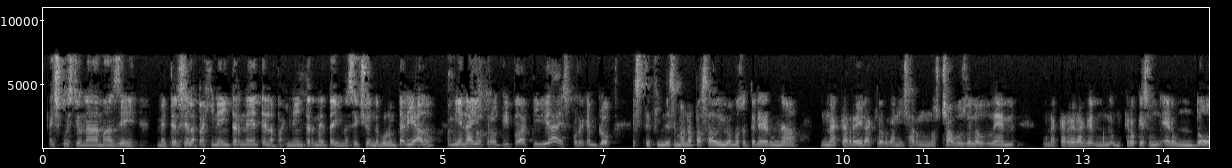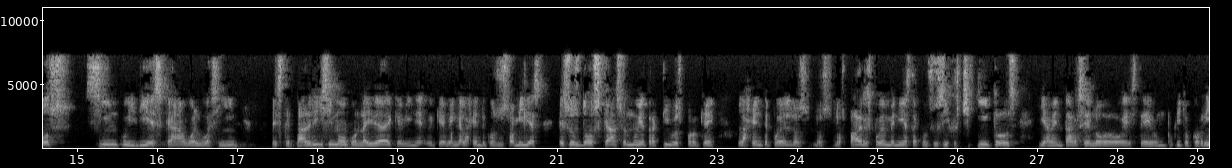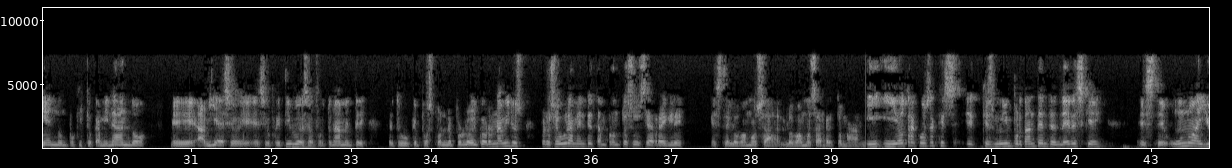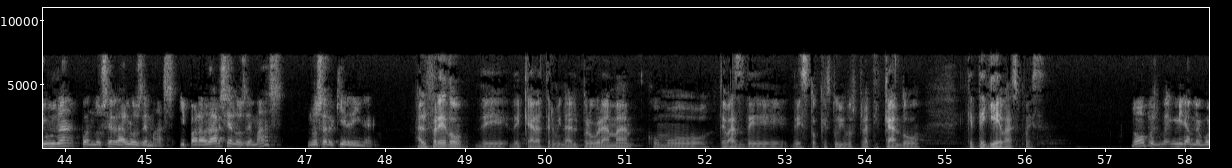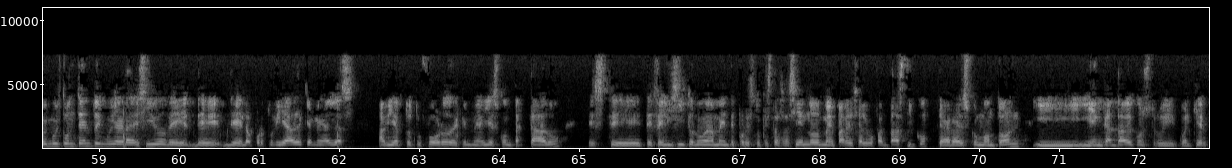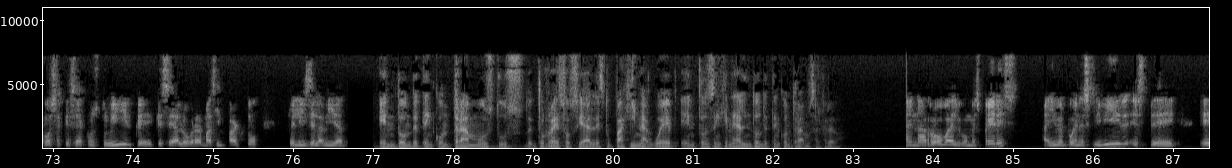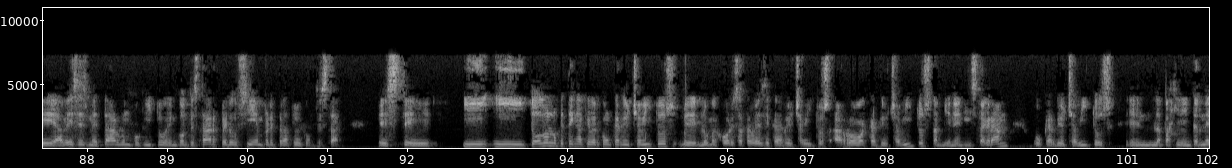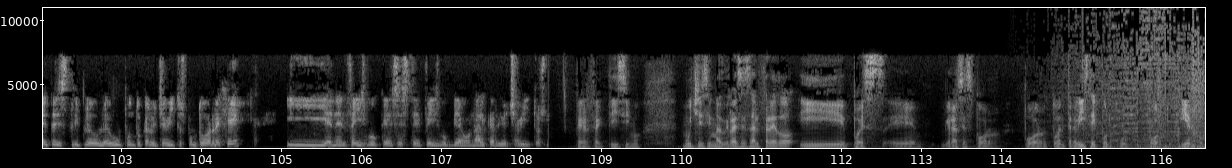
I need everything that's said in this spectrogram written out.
es cuestión nada más de meterse a la página de Internet. En la página de Internet hay una sección de voluntariado. También hay otro tipo de actividades. Por ejemplo, este fin de semana pasado íbamos a tener una, una carrera que organizaron unos chavos de la UDEM, una carrera que creo que es un, era un 2, 5 y 10K o algo así, este, padrísimo con la idea de que, venga la gente con sus familias. Esos dos casos son muy atractivos porque la gente puede, los, los, los, padres pueden venir hasta con sus hijos chiquitos y aventárselo este, un poquito corriendo, un poquito caminando. Eh, había ese, ese objetivo, desafortunadamente se tuvo que posponer por lo del coronavirus, pero seguramente tan pronto eso se arregle, este, lo vamos a, lo vamos a retomar. Y, y otra cosa que es, que es muy importante entender es que este, uno ayuda cuando se da a los demás y para darse a los demás no se requiere dinero. Alfredo, de, cara a terminar el programa, ¿cómo te vas de, esto que estuvimos platicando? ¿Qué te llevas, pues? No, pues mira, me voy muy contento y muy agradecido de, la oportunidad de que me hayas abierto tu foro, de que me hayas contactado. Este, te felicito nuevamente por esto que estás haciendo, me parece algo fantástico, te agradezco un montón y, encantado de construir cualquier cosa que sea construir, que, que sea lograr más impacto, feliz de la vida en dónde te encontramos, tus, tus redes sociales, tu página web, entonces en general, ¿en dónde te encontramos, Alfredo? En arroba el Gómez Pérez, ahí me pueden escribir, este, eh, a veces me tardo un poquito en contestar, pero siempre trato de contestar. Este, y, todo lo que tenga que ver con Cardio Chavitos, eh, lo mejor es a través de Cardio Chavitos, arroba Cardio Chavitos, también en Instagram, o Cardio Chavitos en la página de internet es www.cardiochavitos.org y en el Facebook es este Facebook Diagonal Cardio Chavitos. Perfectísimo. Muchísimas gracias Alfredo y pues eh, gracias por, por tu entrevista y por por tu tiempo.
